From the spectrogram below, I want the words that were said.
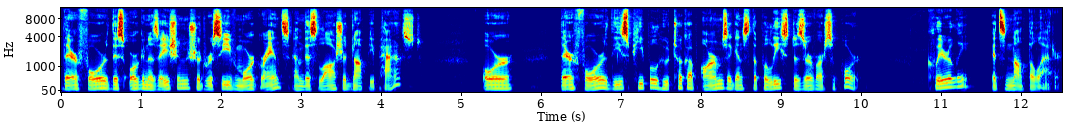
Therefore, this organization should receive more grants and this law should not be passed? Or, Therefore, these people who took up arms against the police deserve our support. Clearly, it's not the latter.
